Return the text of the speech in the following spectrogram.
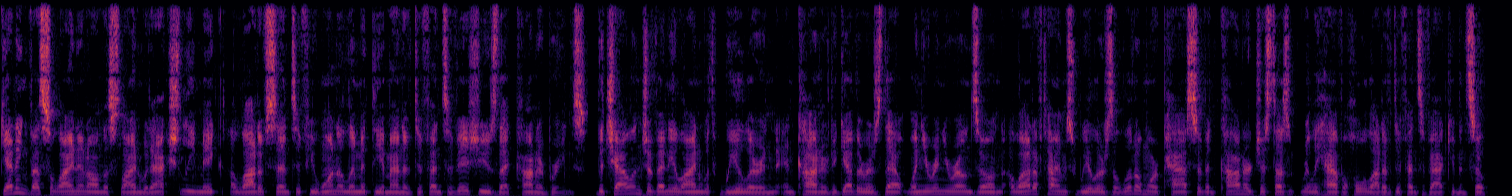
Getting Vesalainen on this line would actually make a lot of sense if you want to limit the amount of defensive issues that Connor brings. The challenge of any line with Wheeler and, and Connor together is that when you're in your own zone, a lot of times Wheeler's a little more passive and Connor just doesn't really have a whole lot of defensive acumen, so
